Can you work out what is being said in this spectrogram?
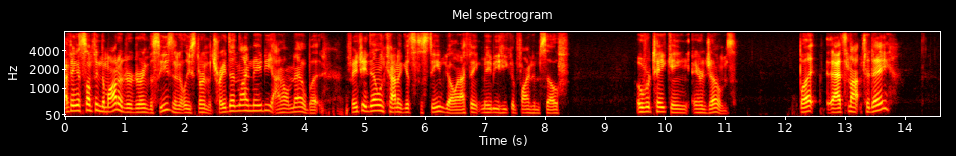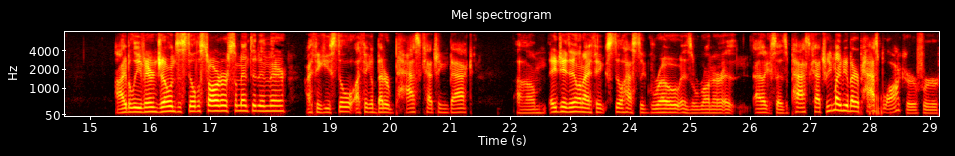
I think it's something to monitor during the season, at least during the trade deadline, maybe. I don't know. But if AJ Dillon kind of gets the steam going, I think maybe he could find himself overtaking Aaron Jones. But that's not today. I believe Aaron Jones is still the starter cemented in there. I think he's still, I think, a better pass catching back. Um, AJ Dillon, I think, still has to grow as a runner. As, like I said, as a pass catcher, he might be a better pass blocker for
